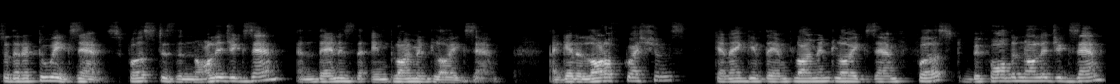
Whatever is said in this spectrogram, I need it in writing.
So there are two exams. First is the knowledge exam and then is the employment law exam. I get a lot of questions. Can I give the employment law exam first before the knowledge exam?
